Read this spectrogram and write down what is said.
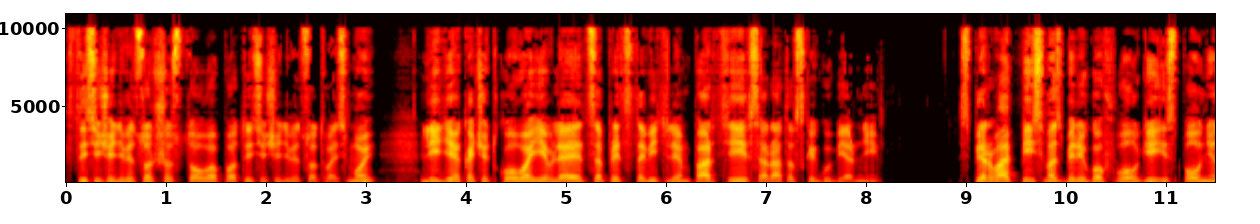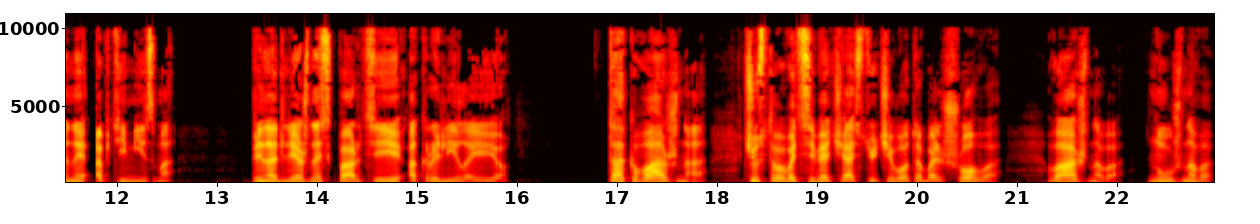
с 1906 по 1908, Лидия Кочеткова является представителем партии в Саратовской губернии. Сперва письма с берегов Волги исполнены оптимизма – Принадлежность к партии окрылила ее. Так важно чувствовать себя частью чего-то большого, важного, нужного.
